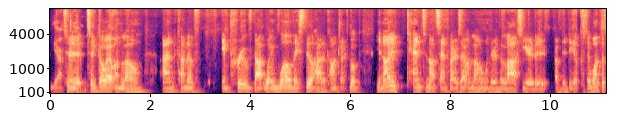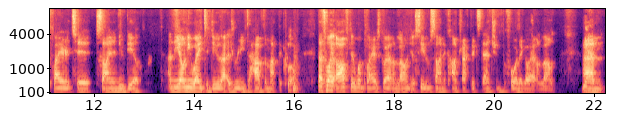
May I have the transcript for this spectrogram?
Yeah. to to go out on loan and kind of improve that way while they still had a contract. Look, United tend to not send players out on loan when they're in the last year of the deal because they want the player to sign a new deal. And the only way to do that is really to have them at the club. That's why often when players go out on loan, you'll see them sign a contract extension before they go out on loan. Yeah. Um,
